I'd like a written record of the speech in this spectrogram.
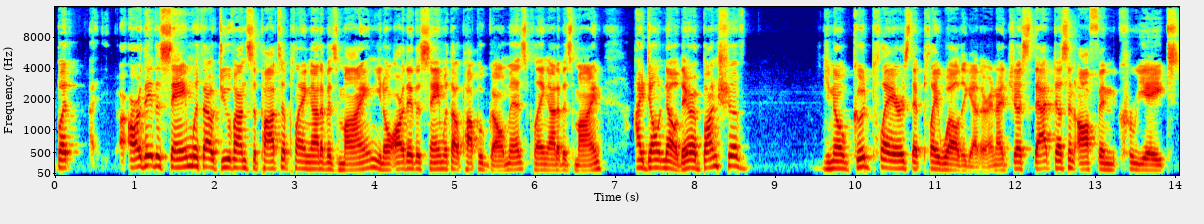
But uh, are they the same without Duvan Zapata playing out of his mind? You know, are they the same without Papu Gomez playing out of his mind? I don't know. They're a bunch of you know good players that play well together, and I just that doesn't often create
